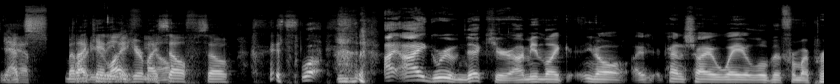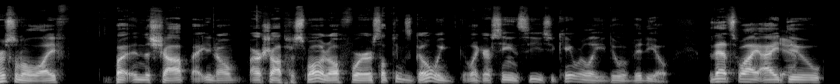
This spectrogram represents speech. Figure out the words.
Yeah, that's But I can't even life, hear you know? myself, so it's Well, I, I agree with Nick here. I mean, like, you know, I kind of shy away a little bit from my personal life, but in the shop, you know, our shops are small enough where something's going, like our CNCs, you can't really do a video. But that's why I Yeah. do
